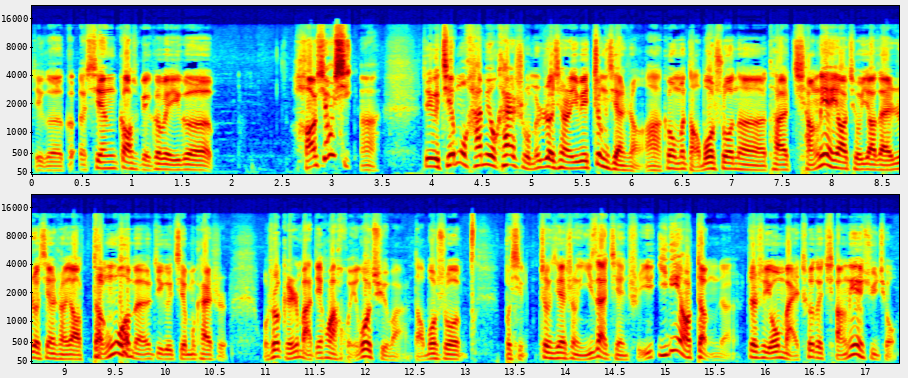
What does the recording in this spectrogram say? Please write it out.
这个先告诉给各位一个。好消息啊！这个节目还没有开始，我们热线上一位郑先生啊，跟我们导播说呢，他强烈要求要在热线上要等我们这个节目开始。我说给人把电话回过去吧。导播说不行，郑先生一再坚持，一一定要等着，这是有买车的强烈需求。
